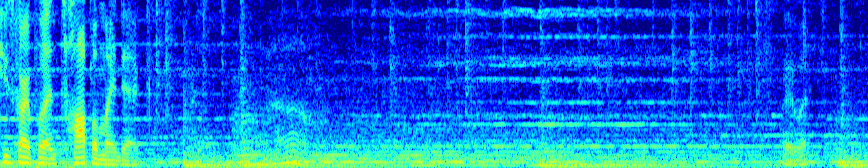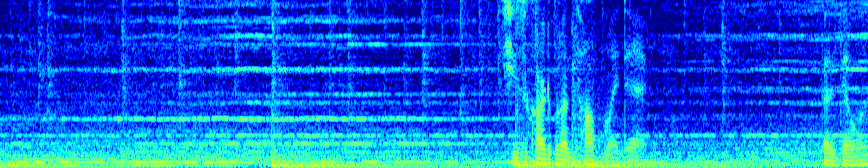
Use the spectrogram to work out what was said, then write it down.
Choose card to put on top of my deck. Oh. Wait, what? Choose a card to put on top of my deck. Got a demo.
